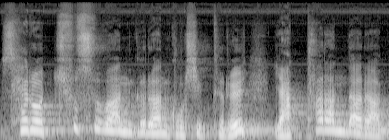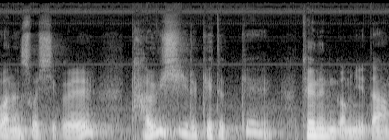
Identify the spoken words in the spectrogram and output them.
새로 추수한 그러한 곡식들을 약탈한다라고 하는 소식을 다윗이 이렇게 듣게 되는 겁니다.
